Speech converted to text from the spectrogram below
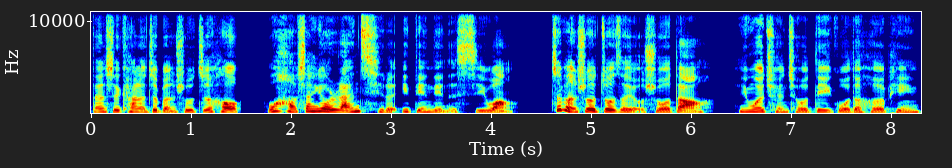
但是看了这本书之后，我好像又燃起了一点点的希望。这本书的作者有说到，因为全球帝国的和平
